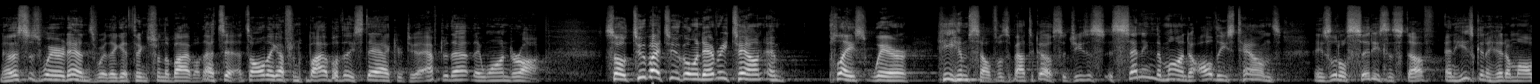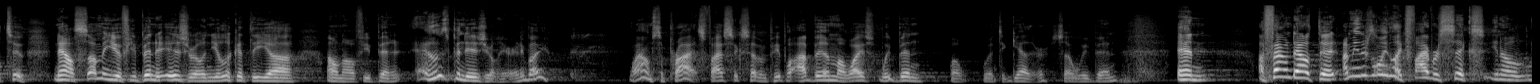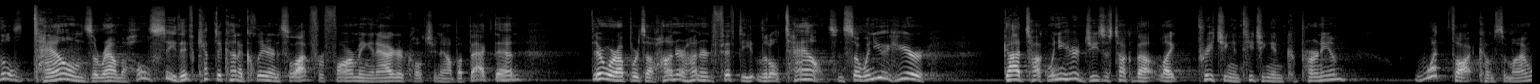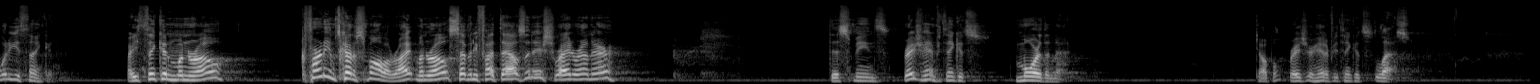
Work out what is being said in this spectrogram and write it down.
Now, this is where it ends, where they get things from the Bible. That's it. That's all they got from the Bible. They stay accurate to. After that, they wander off. So, two by two, go into every town and place where he himself was about to go. So, Jesus is sending them on to all these towns and these little cities and stuff, and he's going to hit them all too. Now, some of you, if you've been to Israel and you look at the, uh, I don't know if you've been, who's been to Israel here? Anybody? Wow, I'm surprised. Five, six, seven people. I've been, my wife, we've been, well, we went together, so we've been. And I found out that, I mean, there's only like five or six, you know, little towns around the whole sea. They've kept it kind of clear, and it's a lot for farming and agriculture now. But back then, there were upwards of 100, 150 little towns. And so when you hear God talk, when you hear Jesus talk about like preaching and teaching in Capernaum, what thought comes to mind? What are you thinking? Are you thinking Monroe? Capernaum's kind of smaller, right? Monroe, 75,000 ish, right around there? This means, raise your hand if you think it's more than that. Couple, raise your hand if you think it's less.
